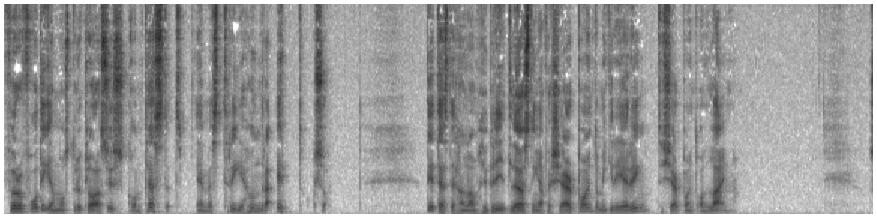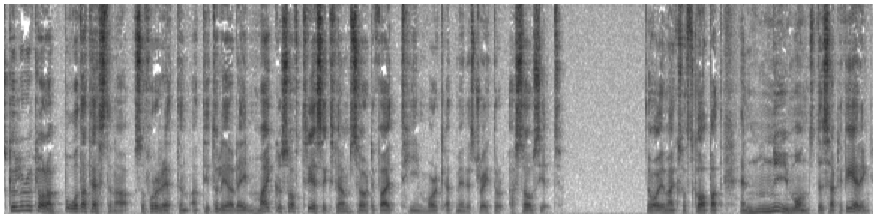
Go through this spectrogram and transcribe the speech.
För att få det måste du klara syskontestet, MS301 också. Det testet handlar om hybridlösningar för SharePoint och migrering till SharePoint Online. Skulle du klara båda testerna så får du rätten att titulera dig Microsoft 365 Certified Teamwork Administrator Associate. Nu har ju Microsoft skapat en ny monstercertifiering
